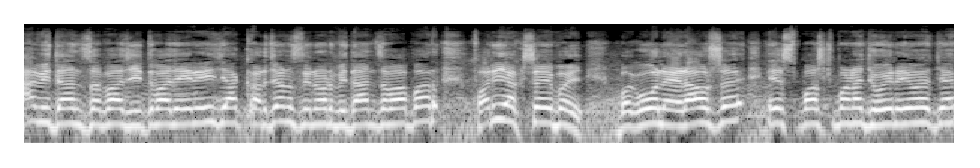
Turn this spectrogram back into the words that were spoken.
આ વિધાનસભા જીતવા જઈ રહી છે. આ કરજણ સિનોર વિધાનસભા પર ફરી અક્ષયભાઈ ભગવો લહેરાવશે, એ સ્પષ્ટપણે જોઈ રહ્યો છે.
